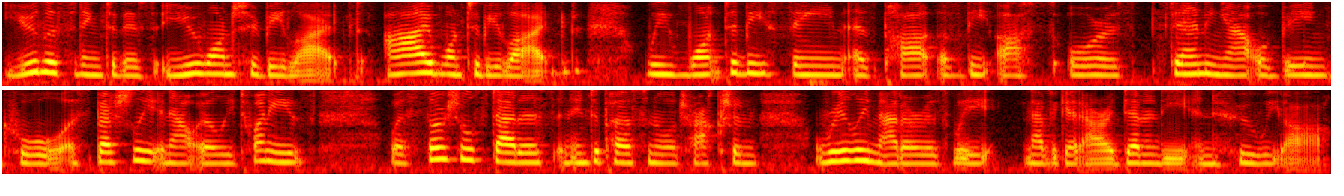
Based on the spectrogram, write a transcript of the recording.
You listening to this, you want to be liked. I want to be liked. We want to be seen as part of the us or as standing out or being cool, especially in our early 20s, where social status and interpersonal attraction really matter as we navigate our identity and who we are.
